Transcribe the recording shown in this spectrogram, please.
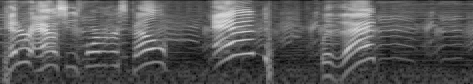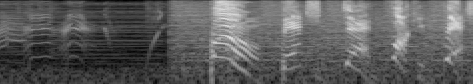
hit her as she's forming her spell, and with that, boom, bitch, dead. Fuck you, bitch,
